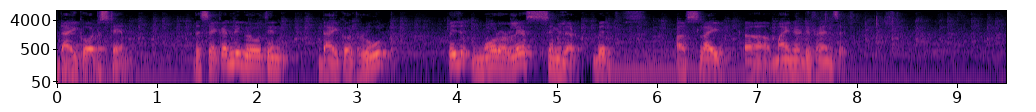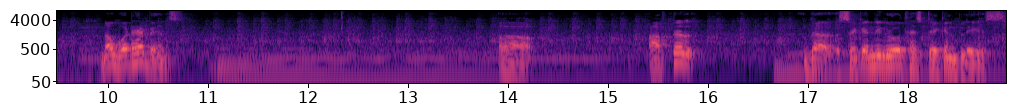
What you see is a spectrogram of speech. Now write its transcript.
dicot stem. The secondary growth in dicot root is more or less similar with a slight uh, minor differences. Now what happens? Uh, after the secondary growth has taken place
